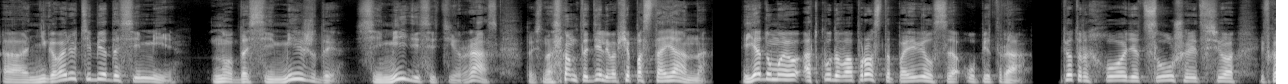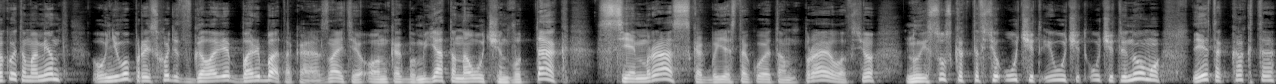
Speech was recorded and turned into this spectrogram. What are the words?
а, не говорю тебе до семи, но до семижды, семидесяти раз. То есть на самом-то деле вообще постоянно. И я думаю, откуда вопрос-то появился у Петра. Петр ходит, слушает все, и в какой-то момент у него происходит в голове борьба такая. Знаете, он как бы, я-то научен вот так, семь раз, как бы есть такое там правило, все. Но Иисус как-то все учит и учит, учит иному, и это как-то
